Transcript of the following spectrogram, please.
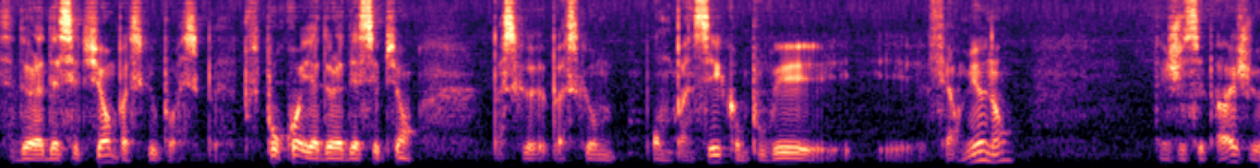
c'est de la déception, parce que, pourquoi il y a de la déception? Parce que parce qu'on pensait qu'on pouvait faire mieux, non? Je ne sais pas, je,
